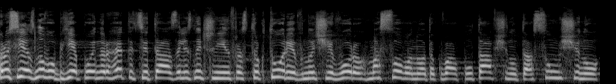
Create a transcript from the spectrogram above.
Росія знову б'є по енергетиці та залізничній інфраструктурі. Вночі ворог масово атакував Полтавщину та Сумщину.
